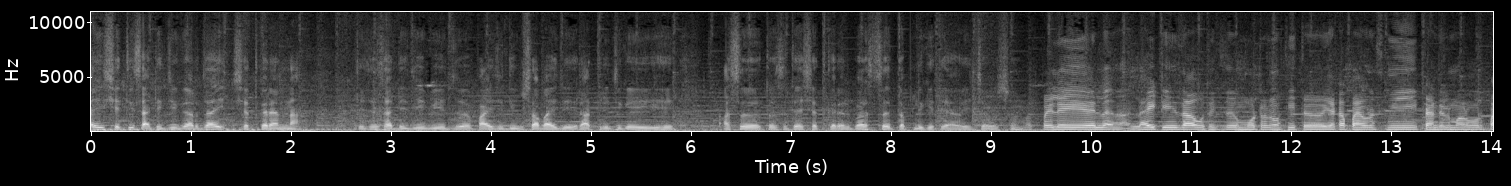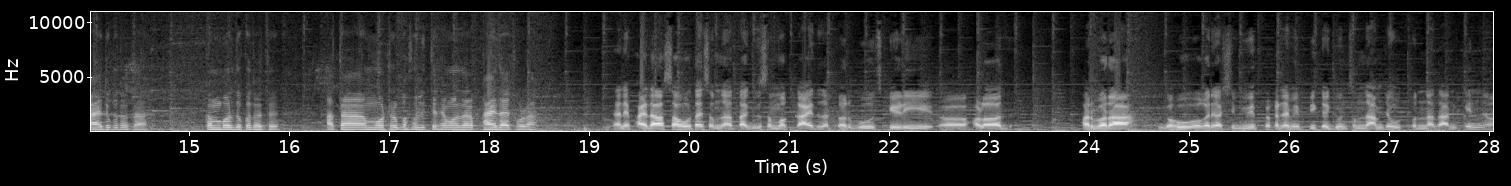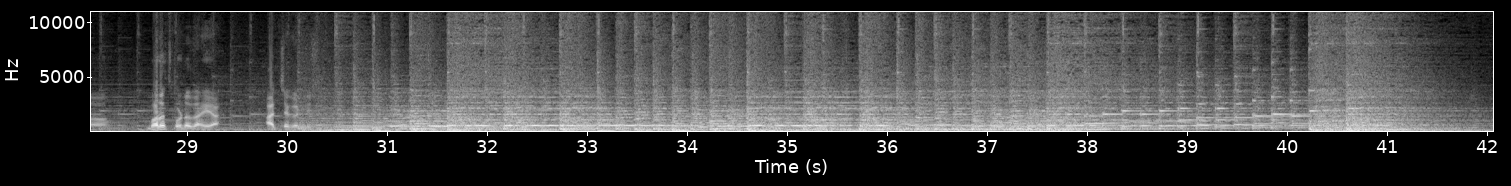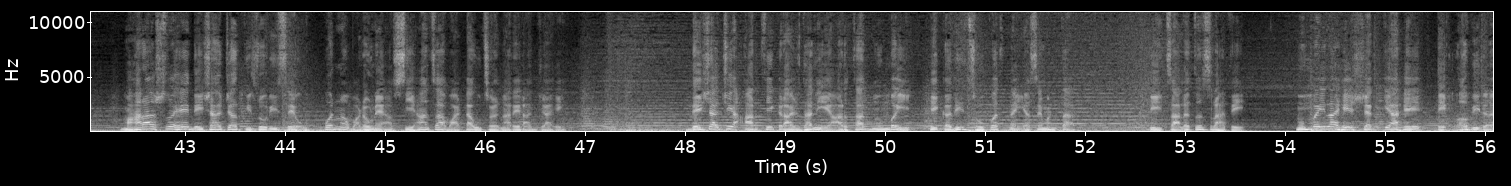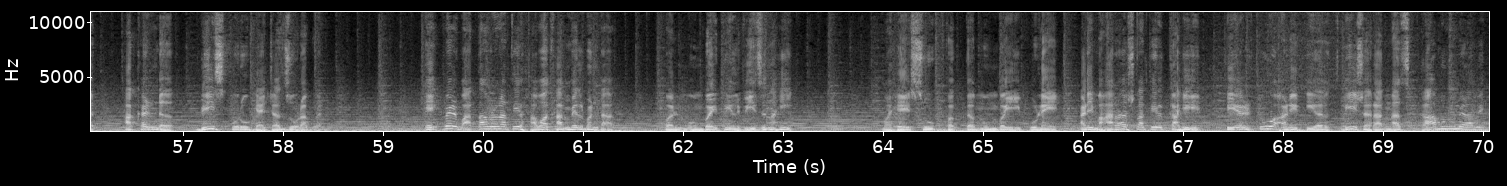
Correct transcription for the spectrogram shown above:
काही शेतीसाठी जी गरज आहे शेतकऱ्यांना त्याच्यासाठी जी वीज पाहिजे दिवसा पाहिजे रात्रीची काही हे असं तसं त्या शेतकऱ्याला बरंच तकलीफ येते या याच्यापासून. मग पहिले ला- लाइट ये जाव होती तिथं मोटर नव्हती तर एका पायावरच मी पॅन्डल मारून पाय दुखत होता कंबर दुखत होतं. आता मोटर बसवली त्याच्यामुळे जरा फायदा आहे थोडा. त्याने फायदा असा होत आहे समजा आता जसं मक्का आहे त्याचा टरबूज केळी अ, हळद हरभरा गहू वगैरे अशी विविध प्रकारची आम्ही पिकं घेऊन समजा आमच्या उत्पन्नात आणखीन अ, भरच पडत आहे या. आजच्या कंडिशन महाराष्ट्र हे देशाच्या तिजोरीचे उत्पन्न वाढवण्यास सिंहाचा वाटा उचलणारे राज्य आहे. देशाची आर्थिक राजधानी अर्थात मुंबई ही कधी झोपत नाही असे म्हणतात. ती चालतच राहते. मुंबईला हे शक्य आहे ते अविरत अखंड वीज पुरवठ्याच्या जोरावर. एक वेळ वातावरणातील हवा थांबेल म्हणतात. पण मुंबईतील वीज नाही. मग हे सूप फक्त मुंबई पुणे आणि महाराष्ट्रातील काही टिअर टू आणि टिअर थ्री शहरांनाच का म्हणून मिळावे?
